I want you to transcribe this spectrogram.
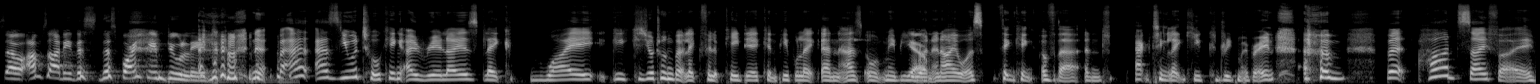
so I'm sorry, this this point came too late. no, but as, as you were talking, I realized like why because you're talking about like Philip K. Dick and people like and as or maybe you Yeah. weren't and I was thinking of that and acting like you could read my brain. Um, but hard sci-fi,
